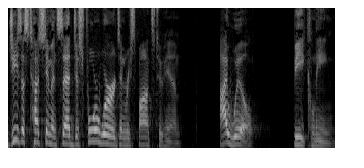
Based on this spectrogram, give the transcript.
Jesus touched him and said just four words in response to him I will be clean.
